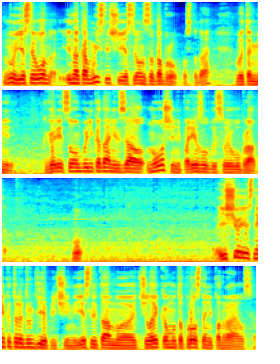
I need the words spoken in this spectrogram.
ну, если он инакомыслящий, если он за добро просто, да, в этом мире. Как говорится, он бы никогда не взял нож и не порезал бы своего брата. Вот. Еще есть некоторые другие причины. Если там э, человек кому-то просто не понравился,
